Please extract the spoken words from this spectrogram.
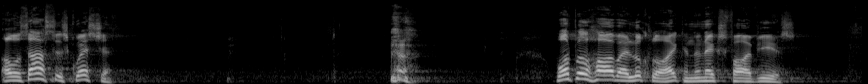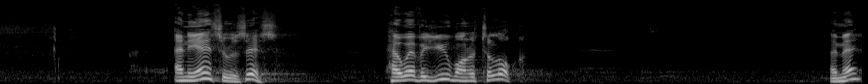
I was asked this question What will highway look like in the next five years? And the answer is this however you want it to look. Amen?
